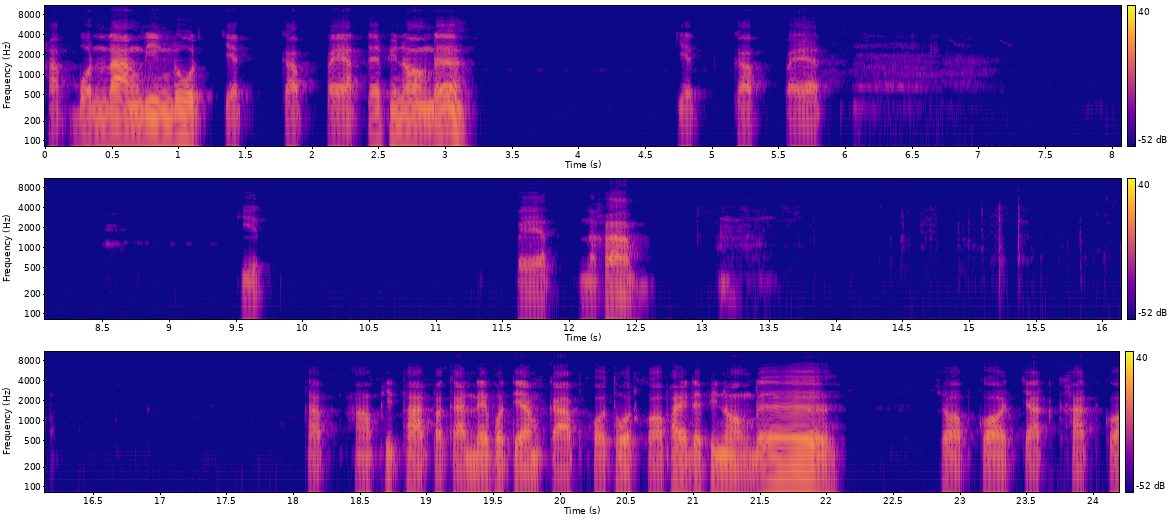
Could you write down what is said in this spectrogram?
ครับบนล่างวิ่งรูดเจ็ดกับแปดได้พี่น้องเด้อเจ็ดกับแปดเจ็ดแปดนะครับครับอาผิดพลาดประกันได้พอเตรียมกราบขอโทษขออภัยได้พี่น้องเด้อ ชอบก็จัดขัดก็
